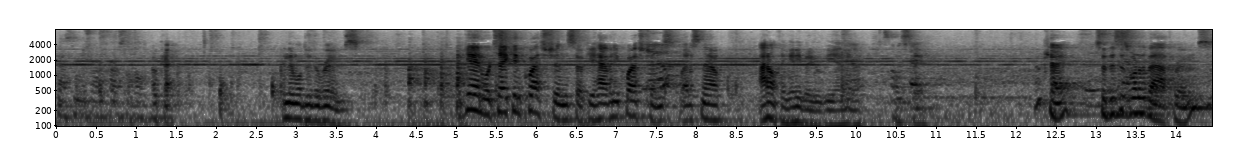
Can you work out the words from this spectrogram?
Bathroom is right across the hall. Okay. And then we'll do the rooms. Again, we're taking questions, so if you have any questions, let us know. I don't think anybody would be in here. Just We'll want to see. Okay, so this is one of the bathrooms.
